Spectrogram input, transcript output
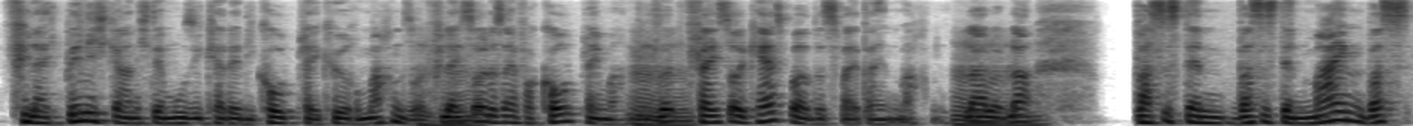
vielleicht bin ich gar nicht der Musiker, der die Coldplay-Chöre machen soll. Mhm. Vielleicht soll das einfach Coldplay machen. Mhm. Vielleicht soll Casper das weiterhin machen. Bla bla bla. Mhm. Was ist denn, was ist denn mein, was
